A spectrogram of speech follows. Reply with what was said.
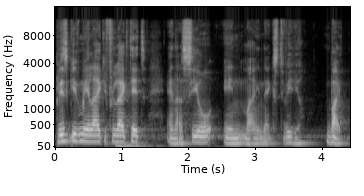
Please give me a like if you liked it, and I'll see you in my next video. Bye.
